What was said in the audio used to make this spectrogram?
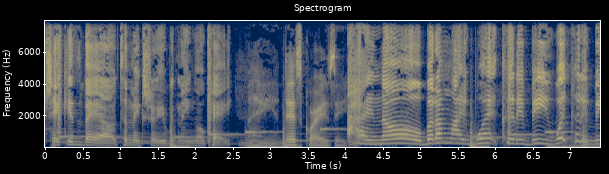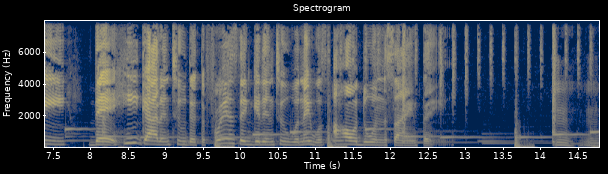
check his valve to make sure everything okay. man, that's crazy. I know, but I'm like, what could it be? What could it be that he got into that the friends didn't get into when they was all doing the same thing? Mm, mm, mm.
